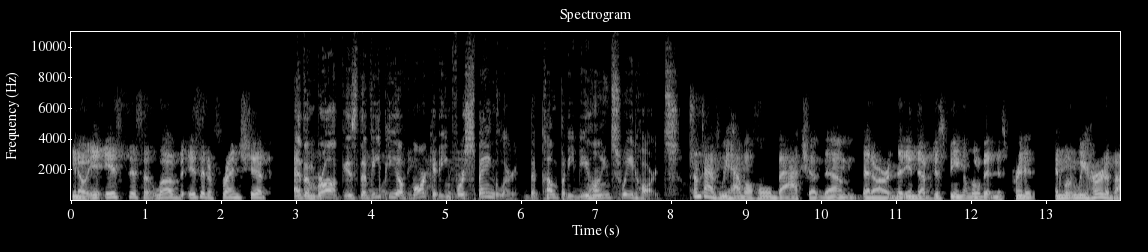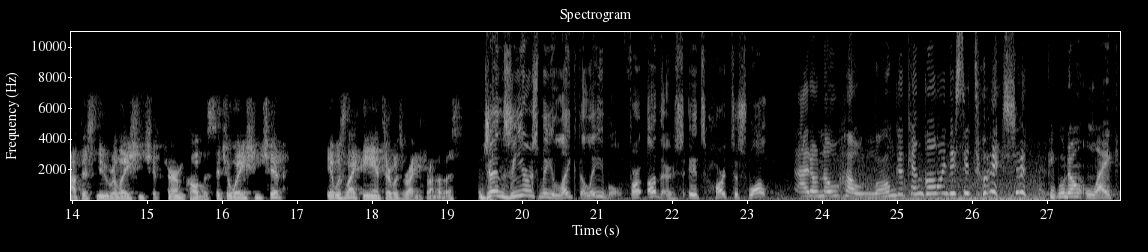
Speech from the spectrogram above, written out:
You know, is this a love? Is it a friendship? Evan Brock is the VP of Marketing for Spangler, the company behind Sweethearts. Sometimes we have a whole batch of them that are that end up just being a little bit misprinted. And when we heard about this new relationship term called the situationship, it was like the answer was right in front of us. Gen Zers may like the label. For others, it's hard to swallow. I don't know how long it can go in this situation. People don't like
